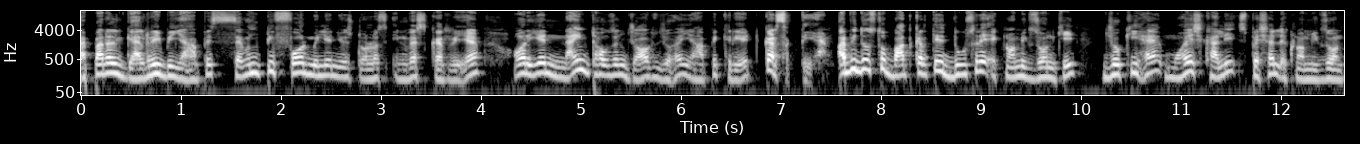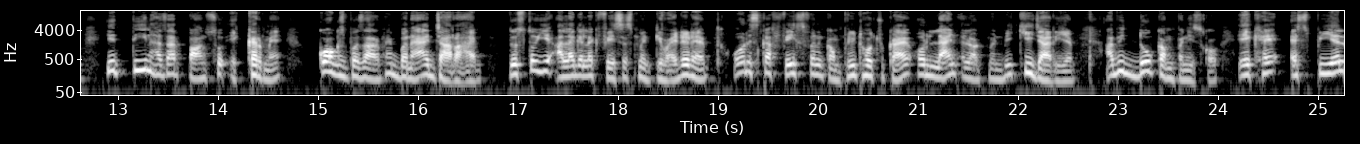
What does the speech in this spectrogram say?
अपैरल गैलरी भी यहाँ पे 74 मिलियन यूएस डॉलर्स इन्वेस्ट कर रही है और ये 9,000 जॉब्स जो है यहाँ पे क्रिएट कर सकती है। अभी दोस्तों बात करते हैं दूसरे इकोनॉमिक जोन की जो कि है मोहेश खाली स्पेशल इकोनॉमिक जोन ये 3,500 एकड़ में कॉक्स बाज़ार में बनाया जा रहा है। दोस्तों, ये अलग अलग फेसेस में डिवाइडेड है और इसका फेस वन कंप्लीट हो चुका है और लैंड अलॉटमेंट भी की जा रही है। अभी दो कंपनीज़ को, एक है एसपीएल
